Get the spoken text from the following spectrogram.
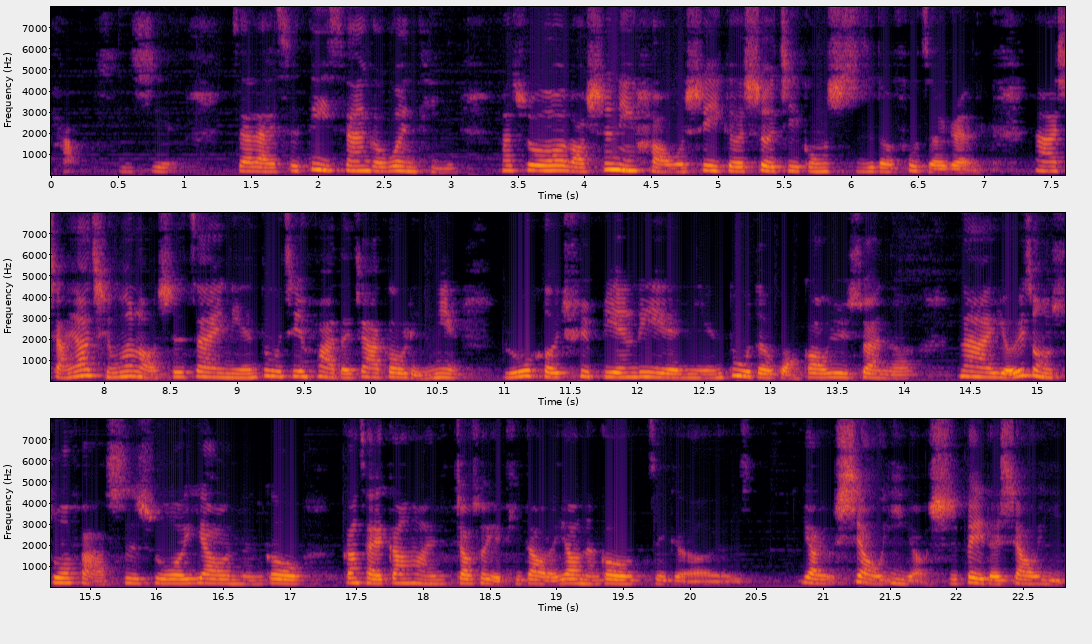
好，谢谢。再来是第三个问题，他说：“老师您好，我是一个设计公司的负责人，那想要请问老师，在年度计划的架构里面，如何去编列年度的广告预算呢？那有一种说法是说，要能够，刚才刚才教授也提到了，要能够这个要有效益啊，十倍的效益。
